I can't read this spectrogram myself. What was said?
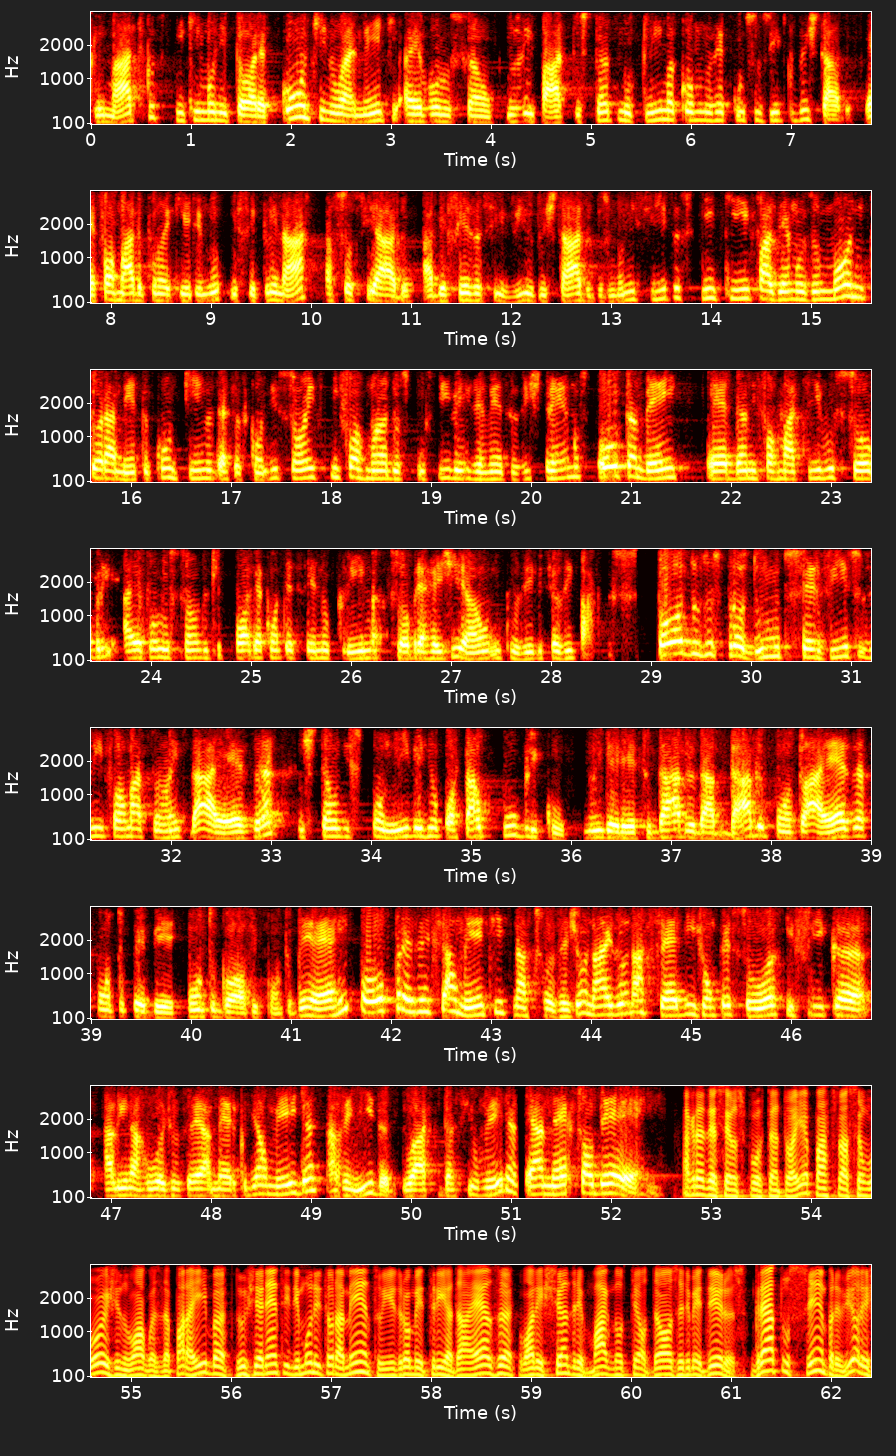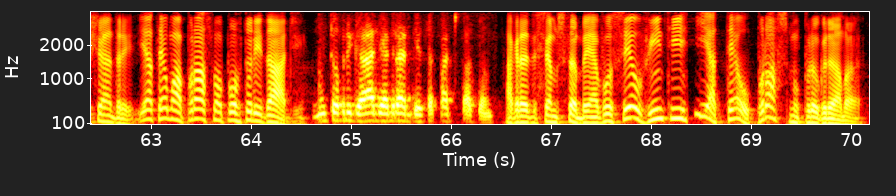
hidroclimáticos, em que monitora continuamente a evolução dos impactos tanto no clima como nos recursos hídricos do Estado. É formado por uma equipe multidisciplinar, associado à Defesa Civil do Estado e dos municípios, em que fazemos um monitoramento contínuo dessas condições, informando os possíveis eventos extremos ou também é, dando informativos sobre a evolução do que pode acontecer no clima sobre a região, inclusive seus impactos. Todos os produtos, serviços e informações da ESA estão disponíveis no portal público no endereço www.aesa.pb.gov.br ou presencialmente nas suas regionais ou na sede em João Pessoa, que fica ali na rua José Américo de Almeida, Avenida Duarte da Silveira, é anexo ao DR. Agradecemos, portanto, aí a participação hoje no Águas da Paraíba do gerente de monitoramento e hidrometria da ESA, o Alexandre Magno Teodósio de Medeiros. Grato sempre, viu, Alexandre? E até uma próxima oportunidade. Muito obrigado e agradeço a participação. Agradecemos também a você, ouvinte, e até o próximo programa.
